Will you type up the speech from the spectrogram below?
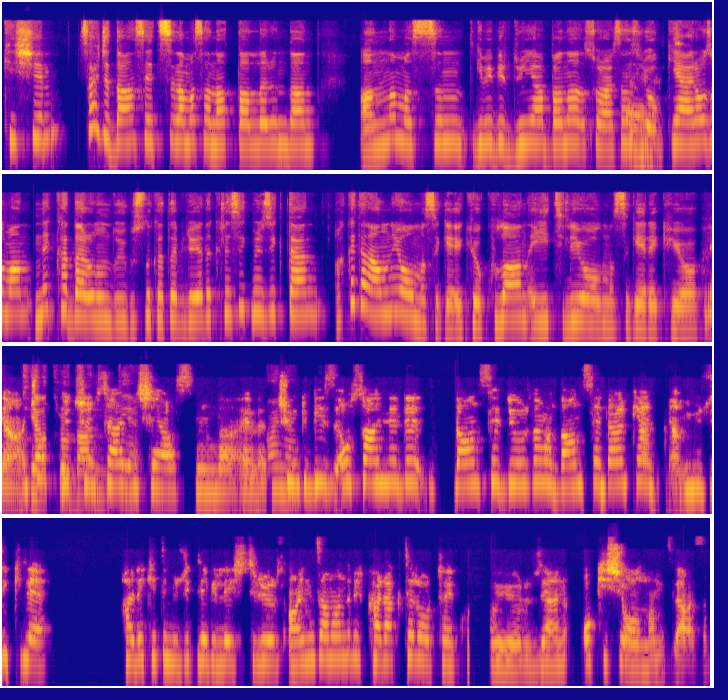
kişi sadece dans etsin ama sanat dallarından anlamasın gibi bir dünya bana sorarsanız evet. yok. Yani o zaman ne kadar onun duygusunu katabiliyor ya da klasik müzikten hakikaten anlıyor olması gerekiyor. Kulağın eğitiliyor olması gerekiyor. Ya çok bütünsel diye... bir şey aslında evet. Aynen. Çünkü biz o sahnede dans ediyoruz ama dans ederken yani müzikle hareketi müzikle birleştiriyoruz. Aynı zamanda bir karakter ortaya koyuyoruz. Yani o kişi olmamız lazım.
